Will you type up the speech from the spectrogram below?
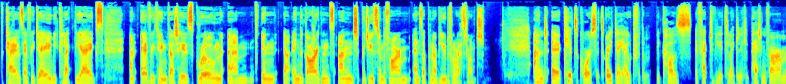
the cows every day. We collect the eggs, and everything that is grown um, in uh, in the gardens and produced on the farm ends up in our beautiful restaurant. And uh, kids, of course, it's a great day out for them because effectively it's like a little petting farm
